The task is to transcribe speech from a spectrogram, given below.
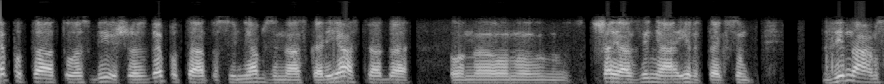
deputātos, bijušos deputātus, viņi apzinās, ka ir jāstrādā, un, un šajā ziņā ir, teiksim, zināms,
